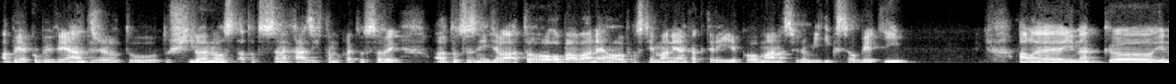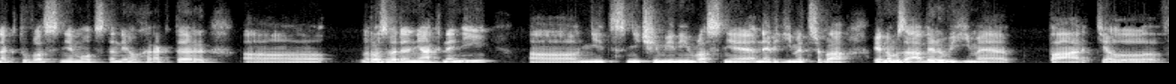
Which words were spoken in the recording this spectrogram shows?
aby jakoby vyjádřil tu, tu šílenost a to, co se nachází v tom Kletusovi, uh, to, co z něj dělá toho obávaného prostě maniaka, který jako má na svědomí x obětí, ale jinak, uh, jinak tu vlastně moc ten jeho charakter uh, rozveden nějak není, Uh, nic, ničím jiným vlastně nevidíme. Třeba, v jednom záběru vidíme pár těl v,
